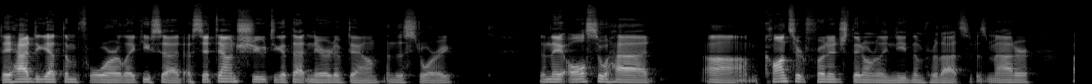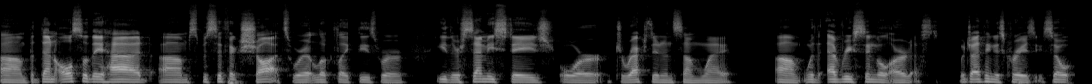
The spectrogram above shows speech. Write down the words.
They had to get them for, like you said, a sit down shoot to get that narrative down and the story. Then they also had um, concert footage. They don't really need them for that, so it doesn't matter. Um, but then also they had um, specific shots where it looked like these were either semi-staged or directed in some way um, with every single artist, which I think is crazy. So,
